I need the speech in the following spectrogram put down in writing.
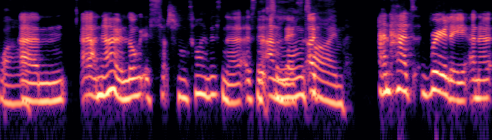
Wow. Um, I know, long. It's such a long time, isn't it? As an it's analyst. a long time. I, and had really an, a,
